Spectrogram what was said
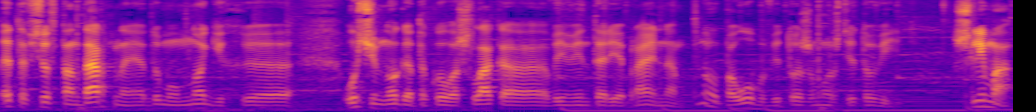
это все стандартное, я думаю, у многих э, очень много такого шлака в инвентаре, правильно? Ну, по обуви тоже можете это увидеть шлема.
